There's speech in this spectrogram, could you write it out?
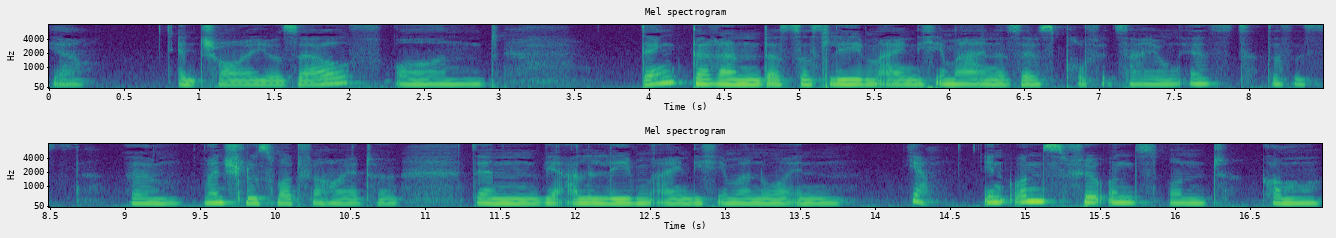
ja, enjoy yourself und denk daran, dass das Leben eigentlich immer eine Selbstprophezeiung ist. Das ist ähm, mein Schlusswort für heute. Denn wir alle leben eigentlich immer nur in, ja, in uns, für uns und kommen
